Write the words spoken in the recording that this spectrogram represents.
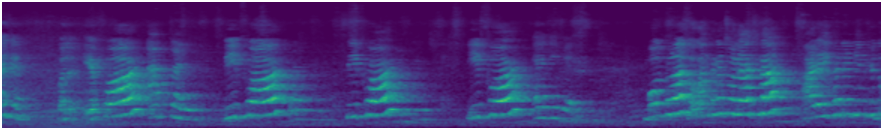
এই যে বলো A for B for C for E for বন্ধুরা দোকান থেকে চলে আসলাম আর এইখানে ডিম সিদ্ধ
